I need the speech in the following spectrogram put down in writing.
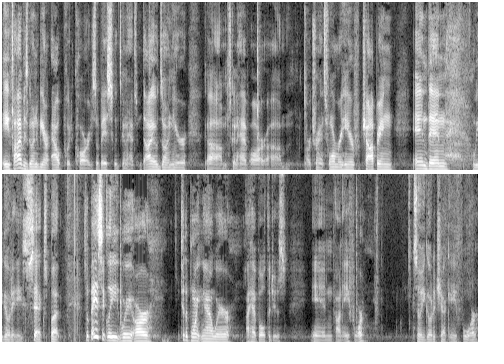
A5 is going to be our output card. So basically it's going to have some diodes on here. Um, it's going to have our, um, our transformer here for chopping. And then we go to A6. But so basically we are to the point now where I have voltages in on A4 so you go to check A4,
